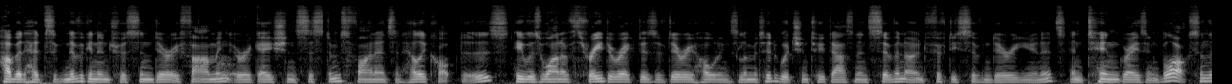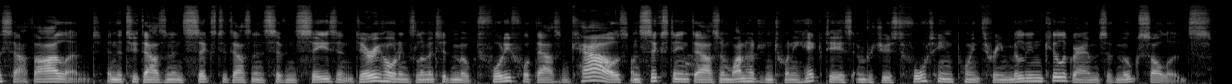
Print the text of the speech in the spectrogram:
Hubbard had significant interests in dairy farming, irrigation systems, finance, and helicopters. He was one of three directors of Dairy Holdings Limited, which in 2007 owned 57 dairy units and 10 grazing blocks in the South Island. In the 2006 2007 season, Dairy Holdings Limited milked 44,000 cows on 16,120 hectares and produced 14.3 million kilograms of milk solids.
